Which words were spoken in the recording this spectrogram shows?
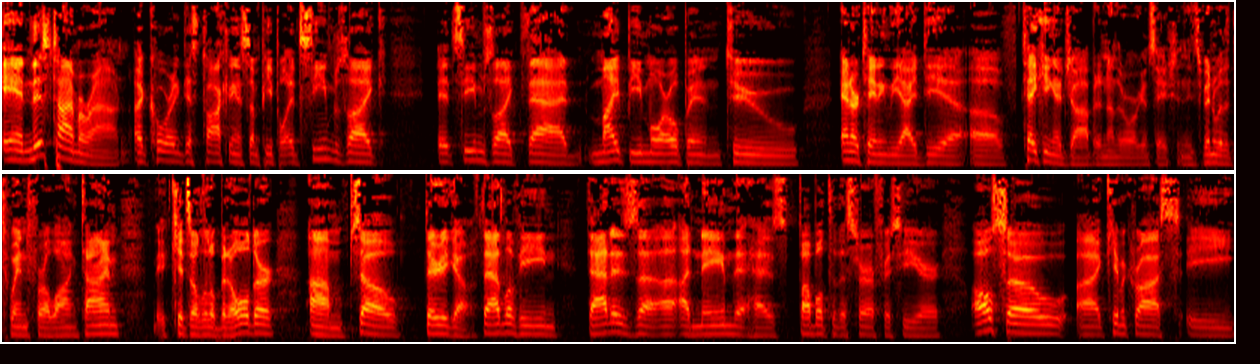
and this time around, according to talking to some people, it seems like, it seems like Thad might be more open to entertaining the idea of taking a job at another organization. He's been with the Twins for a long time. The kid's a little bit older. Um, so there you go. Thad Levine. That is a, a, name that has bubbled to the surface here. Also, I uh, came across a,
